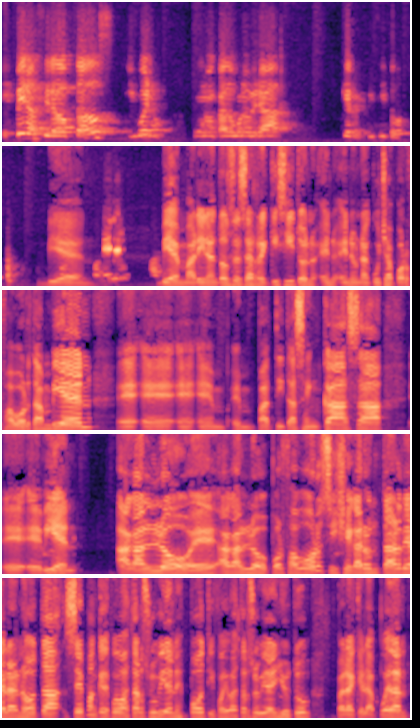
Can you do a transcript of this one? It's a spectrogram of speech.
esperan ser adoptados, y bueno, uno cada uno verá qué requisitos Bien. poner. Bien, Marina, entonces es requisito en, una cucha, por favor, también. eh, eh, eh, en, patitas en casa. eh, eh, bien, háganlo, eh, háganlo. Por favor, si llegaron tarde a la nota, sepan que después va a estar subida en Spotify, va a estar subida en YouTube para que la puedan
